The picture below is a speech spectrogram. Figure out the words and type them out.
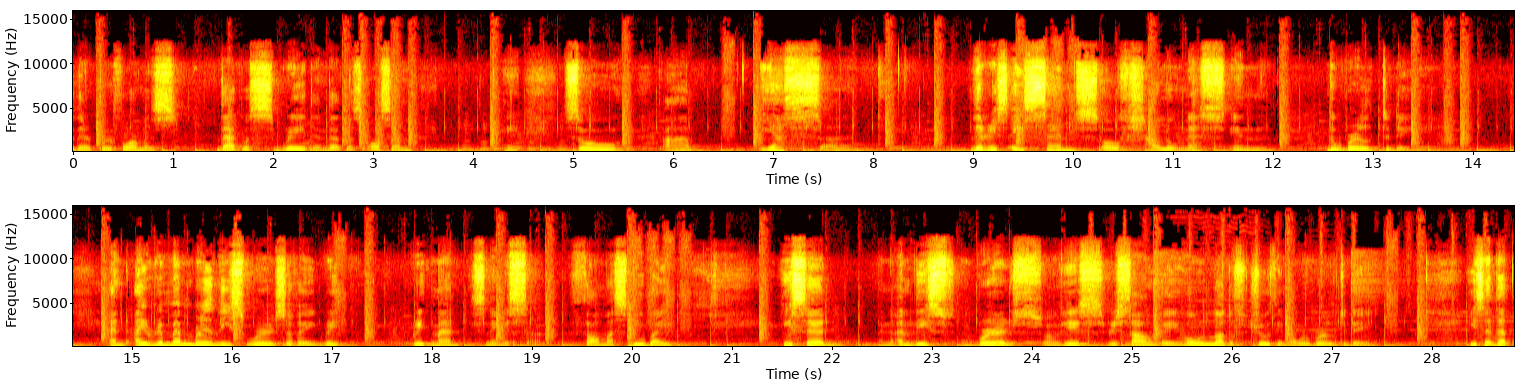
their performance that was great and that was awesome. Okay, so uh, yes, uh, there is a sense of shallowness in the world today. And I remember these words of a great great man. His name is uh, Thomas Dubay. He said, and, and these words of his resound a whole lot of truth in our world today. He said that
